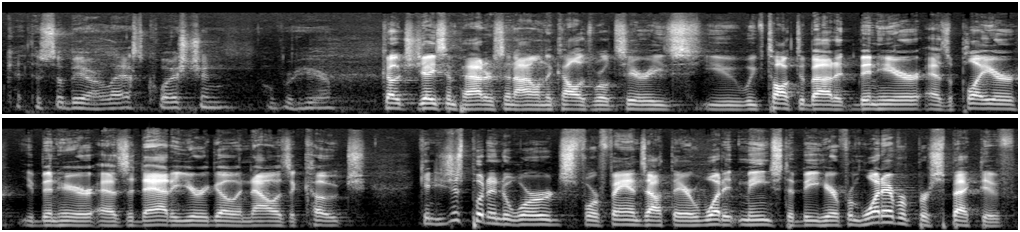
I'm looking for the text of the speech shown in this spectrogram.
Okay, this will be our last question over here. Coach Jason Patterson, Eye on the College World Series. You, we've talked about it. Been here as a player. You've been here as a dad a year ago, and now as a coach. Can you just put into words for fans out there what it means to be here from whatever perspective,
